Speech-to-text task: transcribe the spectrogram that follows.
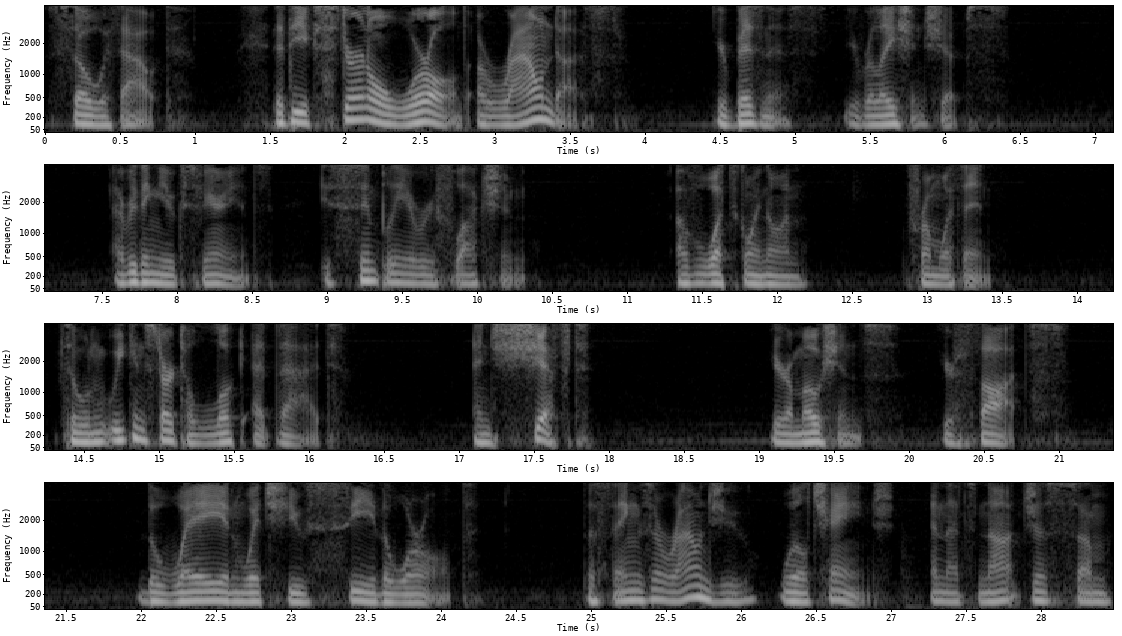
so without. That the external world around us, your business, your relationships, everything you experience, is simply a reflection of what's going on from within. So when we can start to look at that and shift your emotions, your thoughts, the way in which you see the world, the things around you will change. And that's not just some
